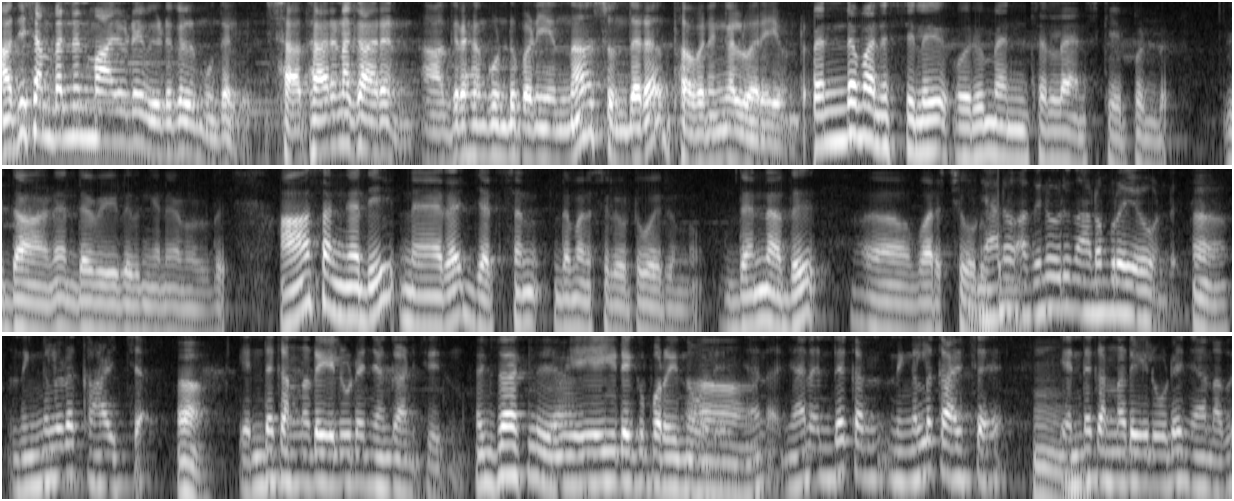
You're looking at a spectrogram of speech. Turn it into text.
അതിസമ്പന്നന്മാരുടെ വീടുകൾ മുതൽ സാധാരണക്കാരൻ ആഗ്രഹം കൊണ്ട് പണിയുന്ന സുന്ദര ഭവനങ്ങൾ വരെയുണ്ട്. എന്റെ മനസ്സിൽ ഒരു മെന്റൽ ലാൻഡ്സ്കേപ്പ് ഉണ്ട്. ഇതാണ് എന്റെ വീട് ഇങ്ങനെയാണുള്ളത്. ആ സംഗതി നേരെ ജഡ്സന്റെ മനസ്സിലോട്ട് വരുന്നു. ദെൻ അത് വരച്ചു കൊടുക്കും ഞാൻ അതിനൊരു നാടൻ പ്രയോഗമുണ്ട്. നിങ്ങളുടെ കാഴ്ച എന്റെ കണ്ണടയിലൂടെ ഞാൻ കാണിച്ചു തരുന്നു എക്സാക്ട്ലി എയുടെയൊക്കെ പറയുന്ന പോലെ. ഞാൻ ഞാൻ എന്റെ നിങ്ങളുടെ കാഴ്ച എന്റെ കണ്ണടയിലൂടെ ഞാൻ അത്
